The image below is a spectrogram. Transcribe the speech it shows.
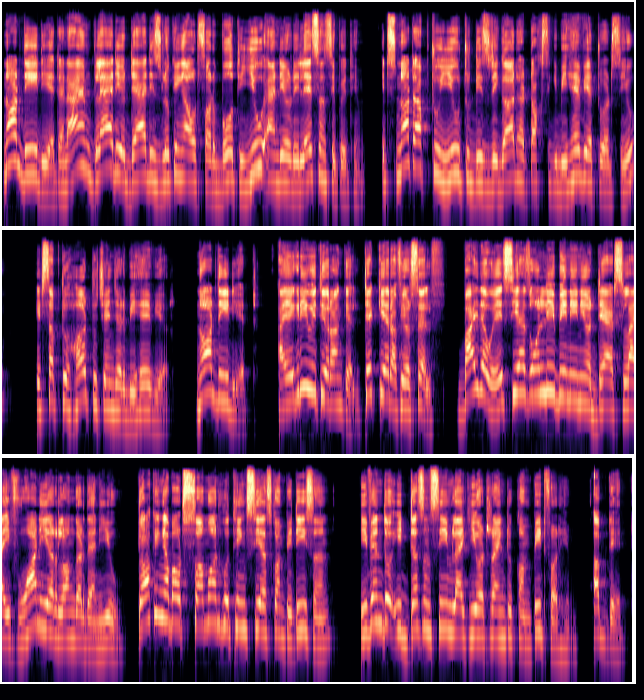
Not the idiot, and I am glad your dad is looking out for both you and your relationship with him. It's not up to you to disregard her toxic behavior towards you. It's up to her to change her behavior. Not the idiot. I agree with your uncle. Take care of yourself. By the way, she has only been in your dad's life one year longer than you. Talking about someone who thinks he has competition, even though it doesn't seem like you are trying to compete for him. Update.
